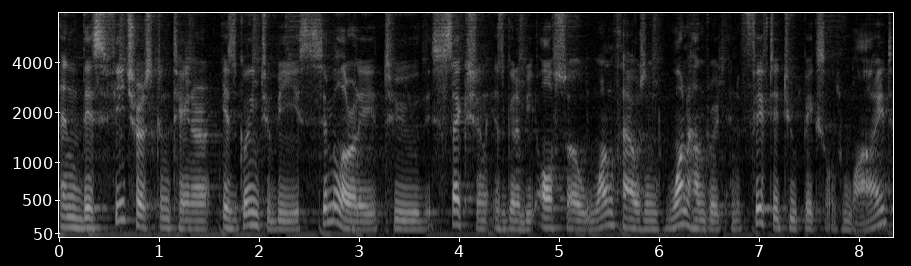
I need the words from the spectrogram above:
and this features container is going to be similarly to this section is going to be also 1152 pixels wide,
